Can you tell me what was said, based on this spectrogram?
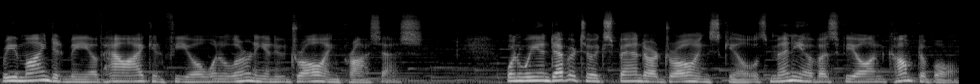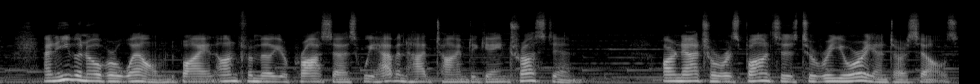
reminded me of how I can feel when learning a new drawing process. When we endeavor to expand our drawing skills, many of us feel uncomfortable and even overwhelmed by an unfamiliar process we haven't had time to gain trust in. Our natural response is to reorient ourselves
